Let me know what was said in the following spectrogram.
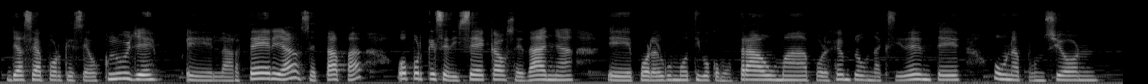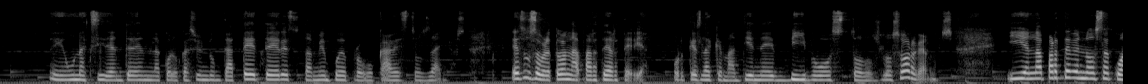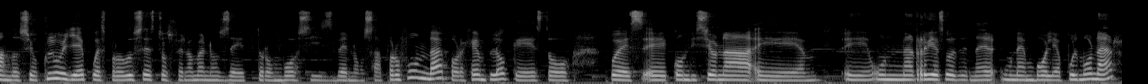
ya sea porque se ocluye eh, la arteria, se tapa, o porque se diseca o se daña eh, por algún motivo como trauma, por ejemplo, un accidente o una punción, eh, un accidente en la colocación de un catéter, esto también puede provocar estos daños. Eso sobre todo en la parte arterial, porque es la que mantiene vivos todos los órganos. Y en la parte venosa, cuando se ocluye, pues produce estos fenómenos de trombosis venosa profunda, por ejemplo, que esto pues eh, condiciona eh, eh, un riesgo de tener una embolia pulmonar.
